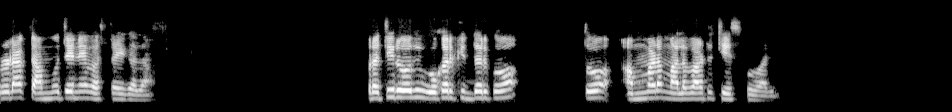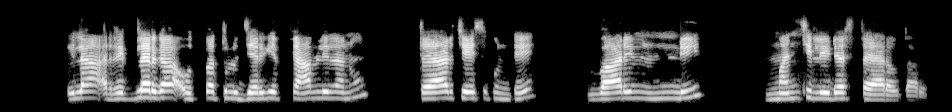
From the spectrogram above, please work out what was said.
ప్రొడక్ట్ అమ్ముతేనే వస్తాయి కదా ప్రతిరోజు ఒకరికిద్దరికో తో అమ్మడం అలవాటు చేసుకోవాలి. ఇలా రెగ్యులర్‌గా ఉత్పత్తులు జరిగే ఫ్యామిలీలను తయారు చేసుకుంటే వారి నుండి మంచి లీడర్స్ తయారవుతారు.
